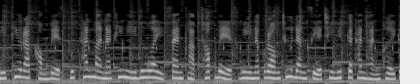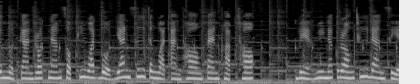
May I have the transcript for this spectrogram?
มิตรที่รักของเบสทุกท่านมาณที่นี้ด้วย แฟนคลับช็อกเบสวีนักร้องชื่อดังเสียชีวิตกระทันหันเผยกำหนดการรดน้ำศพที่วัดโบสถ์ย่านซื่อจังหวัดอ่างทอง แฟนคลับช็อก เบสวีนักร้องชื่อดังเสีย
